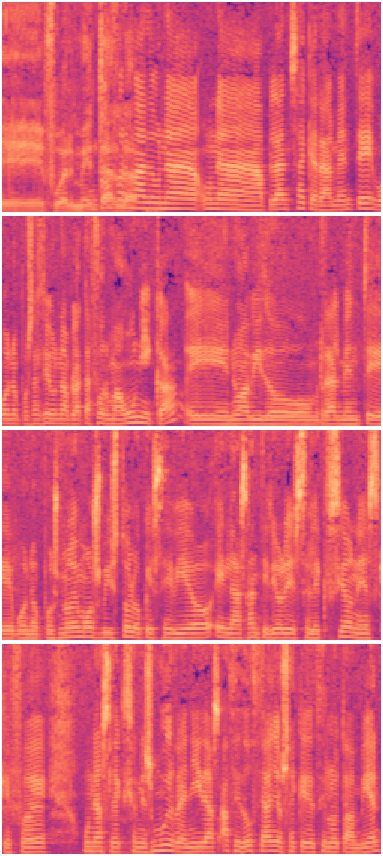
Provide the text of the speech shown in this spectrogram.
eh, fue el metal. Han formado una, una plancha que realmente, bueno, pues ha sido una plataforma única. Eh, no ha habido realmente, bueno, pues no hemos visto lo que se vio en las anteriores elecciones, que fue unas elecciones muy reñidas. Hace 12 años, hay que decirlo también,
